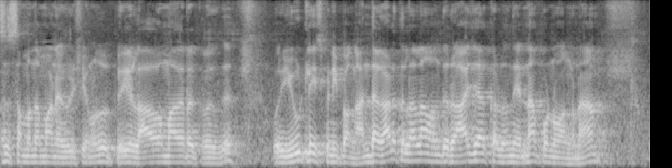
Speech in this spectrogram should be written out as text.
சம்மந்தமான விஷயம் வந்து ஒரு பெரிய லாபமாக இருக்கிறதுக்கு ஒரு யூட்டிலைஸ் பண்ணிப்பாங்க. அந்த காலத்துலலாம் வந்து ராஜாக்கள் வந்து என்ன பண்ணுவாங்கன்னா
